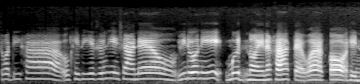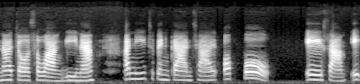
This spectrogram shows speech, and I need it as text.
สวัสดีค่ะ OKP 17 Channel วิดีโอนี้มืดหน่อยนะคะ แต่ว่าก็เห็นหน้าจอสว่างดีนะ อันนี้จะเป็นการใช้ Oppo A3x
